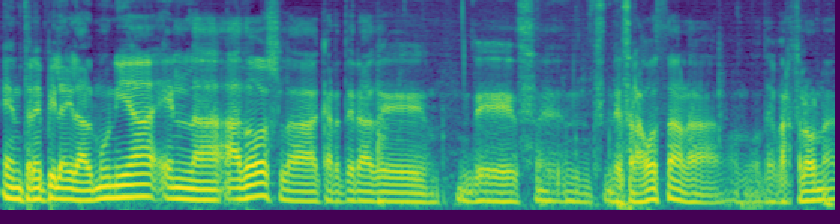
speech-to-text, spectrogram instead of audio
entre Pila y la Almunia. En la A2, la carretera de, Zaragoza, la, de Barcelona,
